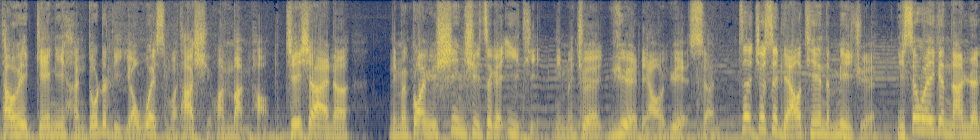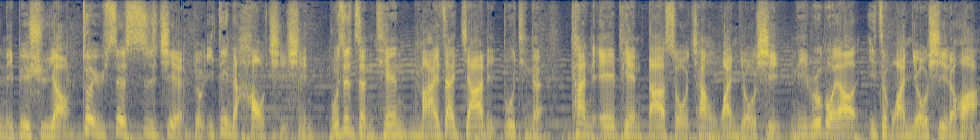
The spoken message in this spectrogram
她会给你很多的理由，为什么她喜欢慢跑。接下来呢，你们关于兴趣这个议题，你们就会越聊越深。这就是聊天的秘诀。你身为一个男人，你必须要对于这世界有一定的好奇心，不是整天埋在家里不停的看 A 片、打手枪、玩游戏。你如果要一直玩游戏的话，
